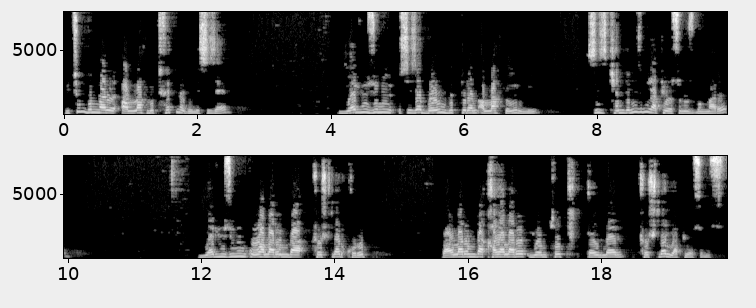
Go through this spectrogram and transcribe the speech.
Bütün bunları Allah lütfetmedi mi size? Yeryüzünü size boyun büktüren Allah değil mi? Siz kendiniz mi yapıyorsunuz bunları? Yeryüzünün ovalarında köşkler kurup, dağlarında kayaları yontup evler, köşkler yapıyorsunuz.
